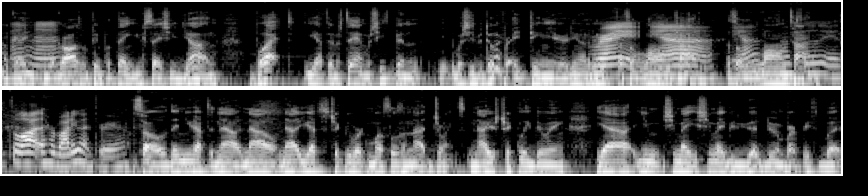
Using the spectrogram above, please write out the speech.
Okay, Mm-hmm. regardless of what people think, you say she's young, but you have to understand what she's been what she's been doing for 18 years. You know what I mean? right, That's a long yeah. time. That's yeah, a long absolutely. time. It's a lot her body went through. So then you have to now now now you have to strictly work muscles and not joints. Now you're strictly doing yeah you she may she may be good doing burpees, but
